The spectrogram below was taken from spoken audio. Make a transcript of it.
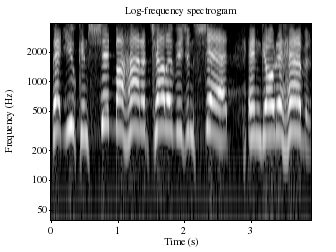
that you can sit behind a television set and go to heaven.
